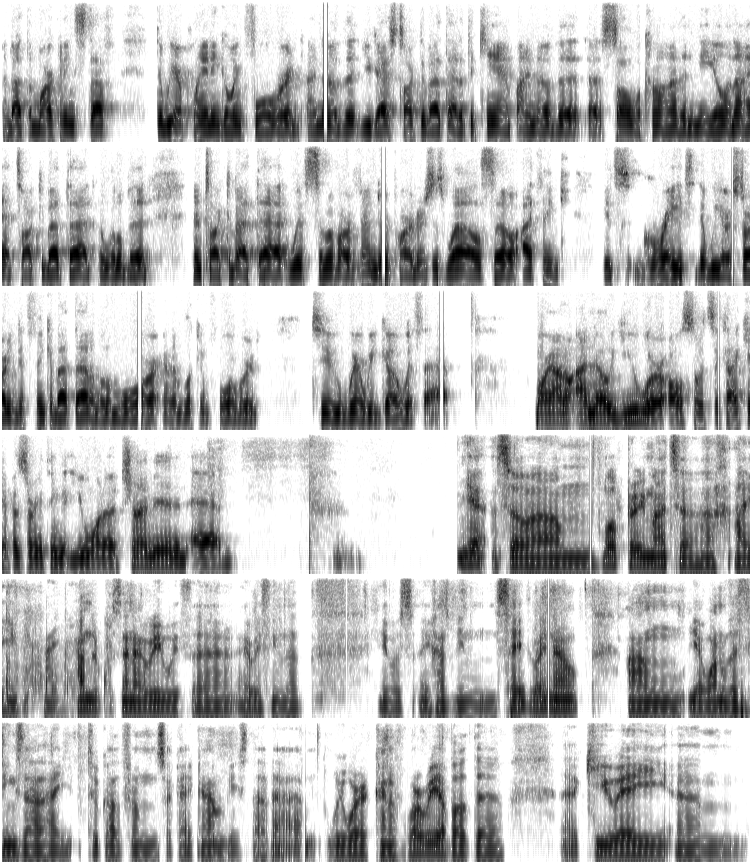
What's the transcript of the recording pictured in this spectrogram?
about the marketing stuff that we are planning going forward. I know that you guys talked about that at the camp. I know that uh, Saul Khan and Neil and I have talked about that a little bit and talked about that with some of our vendor partners as well. So I think it's great that we are starting to think about that a little more, and I'm looking forward to where we go with that. Mariano, I know you were also at Sakai Camp. Is there anything that you want to chime in and add? Yeah, so um, well, pretty much, uh, I I hundred percent agree with uh, everything that it was it has been said right now. Um, yeah, one of the things that I took out from Sakai Camp is that uh, we were kind of worried about the uh, QA, um,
